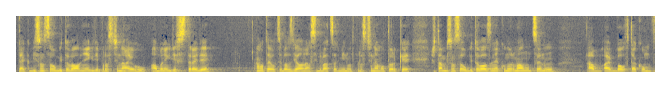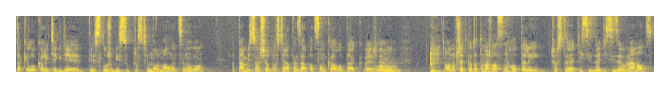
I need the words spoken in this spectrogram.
tak by som sa ubytoval niekde proste na juhu, alebo niekde v strede, ono to je od seba vzdialené asi 20 minút proste na motorke, že tam by som sa ubytoval za nejakú normálnu cenu a aj bol v, takom, v takej lokalite, kde tie služby sú proste normálne cenovo a tam by som šiel proste na ten západ slnka alebo tak, vieš, lebo mm. ono všetko toto máš vlastne hotely, čo stoja 1000-2000 eur na noc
